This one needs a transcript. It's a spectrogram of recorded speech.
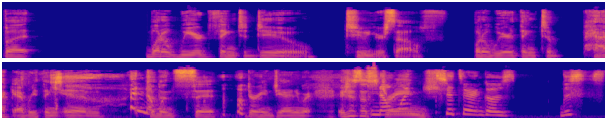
But what a weird thing to do to yourself. What a weird thing to pack everything in No, to then sit during January. It's just a strange. no one sits there and goes, "This, is,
